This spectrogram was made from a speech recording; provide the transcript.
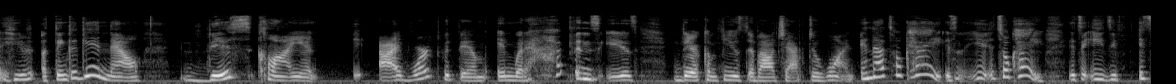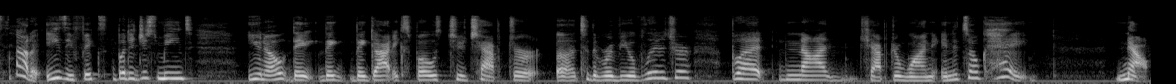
here, I think again now, this client, I've worked with them, and what happens is they're confused about chapter one, and that's okay. It's it's okay. It's an easy. It's not an easy fix, but it just means, you know, they they they got exposed to chapter uh, to the review of literature, but not chapter one, and it's okay. Now,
